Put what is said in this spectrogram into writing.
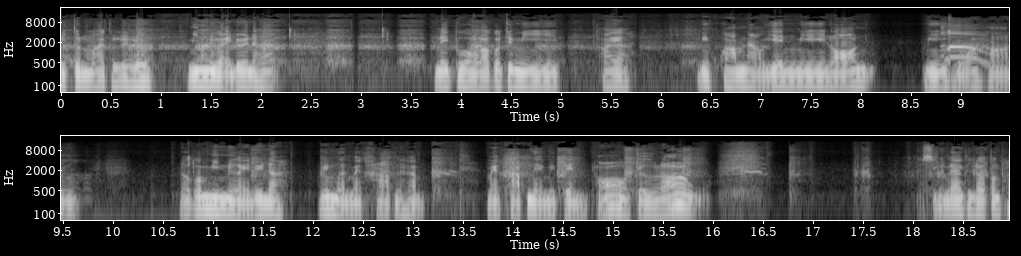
มีต้นไม้กันเลยเลยมีเหนื่อยด้วยนะฮะ ในตัวของเราก็จะมีอะไรอะมีความหนาวเย็นมีร้อน มีหิวอาหาร แล้วก็มีเหนื่อยด้วยนะ ไม่เหมือนไมค r a f t นะครับ ไมค r a f t เหนื่อยไม่เป็นอ๋อเจอแล้ว สิ่งแรกที่เราต้องท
